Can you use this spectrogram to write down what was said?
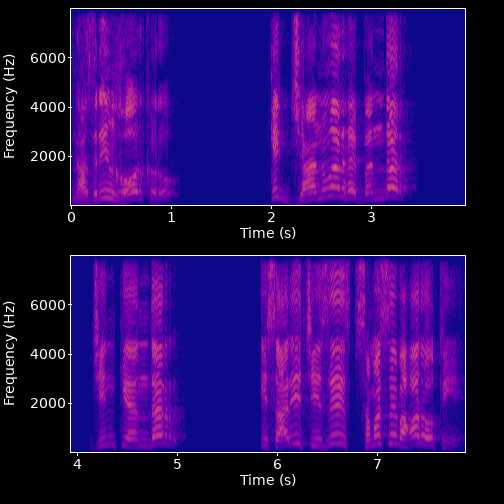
नाजरीन, गौर करो कि जानवर है, बंदर, जिनके अंदर ये सारी चीज़ें समझ से बाहर होती हैं,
